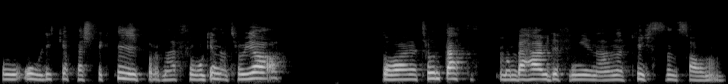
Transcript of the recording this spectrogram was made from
och olika perspektiv på de här frågorna tror jag. Så jag tror inte att man behöver definiera anarkism som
